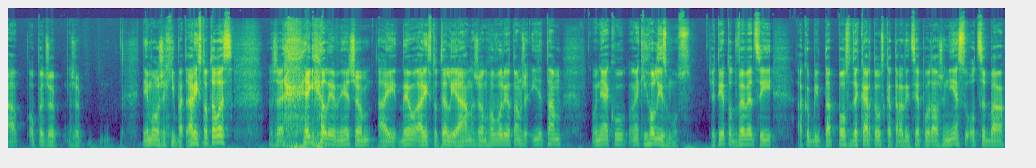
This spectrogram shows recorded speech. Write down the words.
a opäť, že, že nemôže chýbať Aristoteles, že Hegel je v niečom aj neoaristotelián, že on hovorí o tom, že ide tam o, nejakú, o nejaký holizmus. Že tieto dve veci, ako by tá postdekartovská tradícia povedal, že nie sú od seba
